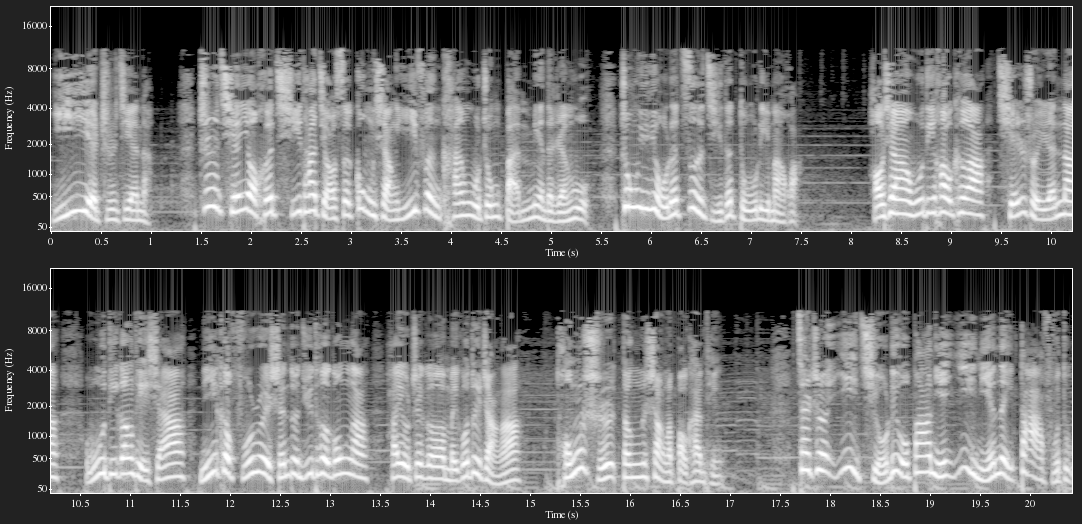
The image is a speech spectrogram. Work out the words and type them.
一夜之间呢，之前要和其他角色共享一份刊物中版面的人物，终于有了自己的独立漫画。好像无敌浩克啊、潜水人呐、无敌钢铁侠、尼克弗瑞神盾局特工啊，还有这个美国队长啊，同时登上了报刊亭，在这一九六八年一年内大幅度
